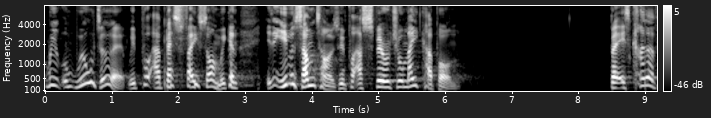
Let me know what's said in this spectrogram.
we, we all do it. We put our best face on. We can, even sometimes we put our spiritual makeup on. But it's kind of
